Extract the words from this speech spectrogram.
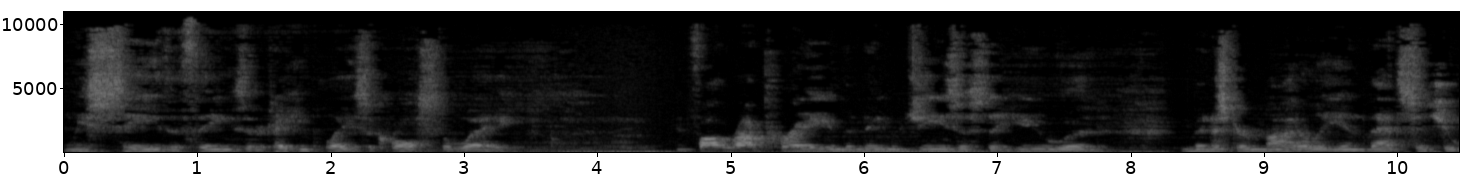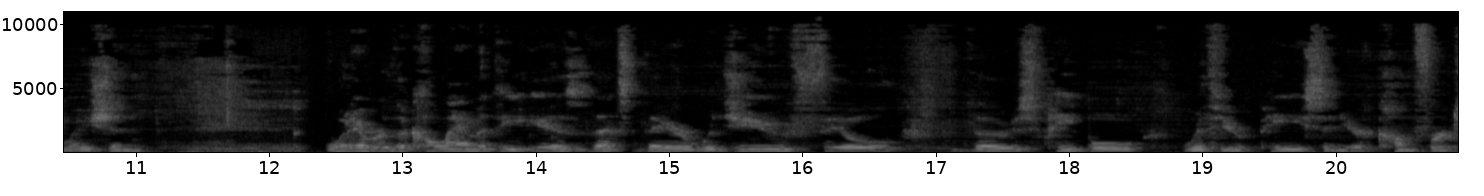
we see the things that are taking place across the way. And Father, I pray in the name of Jesus that you would minister mightily in that situation. Whatever the calamity is that's there, would you fill those people with your peace and your comfort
